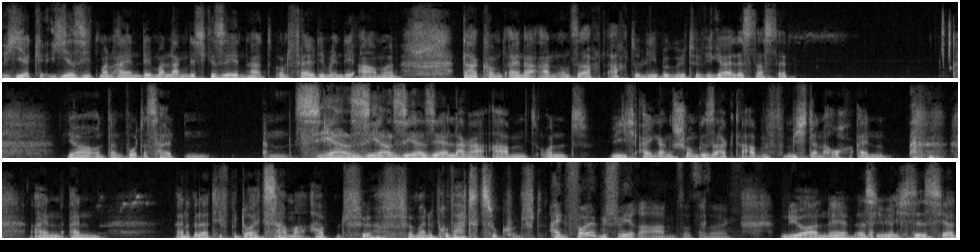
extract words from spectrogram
hier, hier sieht man einen, den man lang nicht gesehen hat und fällt ihm in die Arme. Da kommt einer an und sagt, ach du liebe Güte, wie geil ist das denn? Ja, und dann wurde es halt ein, ein sehr, sehr, sehr, sehr langer Abend und wie ich eingangs schon gesagt habe, für mich dann auch ein, ein, ein, ein relativ bedeutsamer Abend für, für meine private Zukunft. Ein folgenschwerer Abend sozusagen. Ja, nee, das, es ist ja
